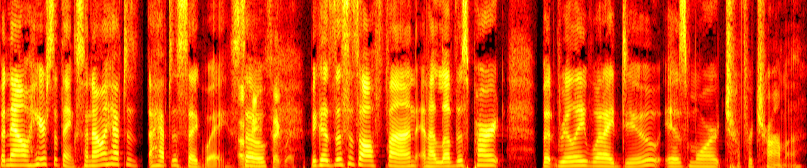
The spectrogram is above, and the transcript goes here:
but now here's the thing. So now I have to I have to segue. So okay, segue. because this is all fun and I love this part, but really what I do is more tr- for trauma.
